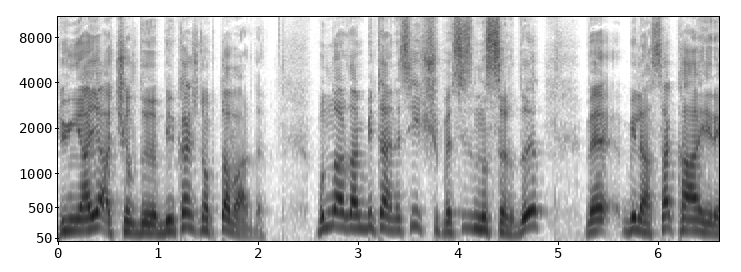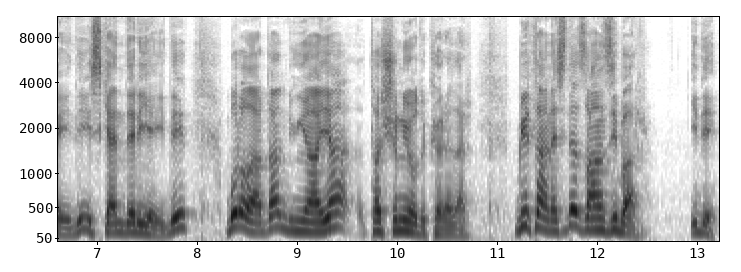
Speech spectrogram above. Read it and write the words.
dünyaya açıldığı birkaç nokta vardı. Bunlardan bir tanesi hiç şüphesiz Mısır'dı ve bilhassa Kahire'ydi, İskenderiye'ydi. Buralardan dünyaya taşınıyordu köleler. Bir tanesi de Zanzibar idi.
